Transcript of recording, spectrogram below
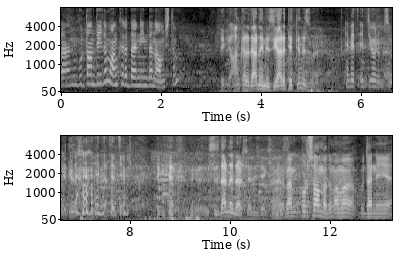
Ben buradan değil ama Ankara Derneği'nden almıştım. Peki Ankara Derneği'ni ziyaret ettiniz mi? Evet ediyorum sürekli. Evet ediyorum. Peki e, sizler neler söyleyeceksiniz? Ee, Ben burs almadım ama bu derneğe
